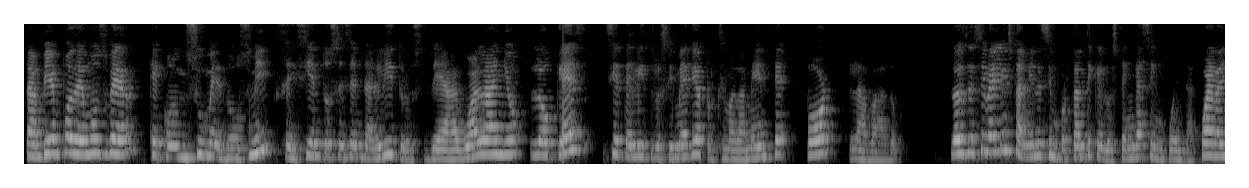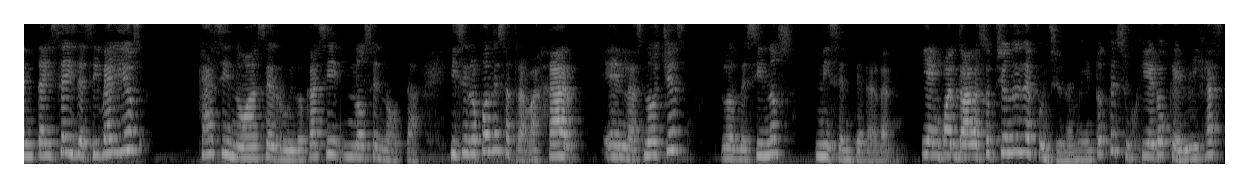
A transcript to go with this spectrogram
También podemos ver que consume 2.660 litros de agua al año, lo que es 7 litros y medio aproximadamente por lavado. Los decibelios también es importante que los tengas en cuenta. 46 decibelios casi no hace ruido, casi no se nota. Y si lo pones a trabajar en las noches, los vecinos ni se enterarán. Y en cuanto a las opciones de funcionamiento, te sugiero que elijas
